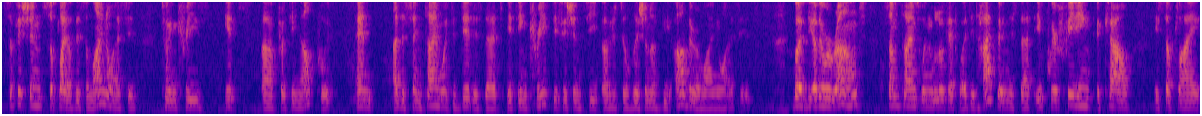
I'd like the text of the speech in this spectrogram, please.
sufficient supply of this amino acid to increase its uh, protein output, and at the same time, what it did is that it increased the efficiency of utilization of the other amino acids. But the other way around, sometimes when we look at what did happen is that if we're feeding a cow a supply,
